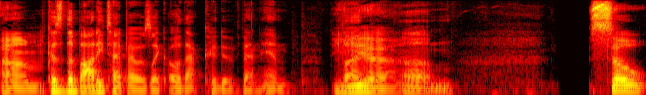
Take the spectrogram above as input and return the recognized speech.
Um, Because the body type, I was like, oh, that could have been him. But, yeah. Um, So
